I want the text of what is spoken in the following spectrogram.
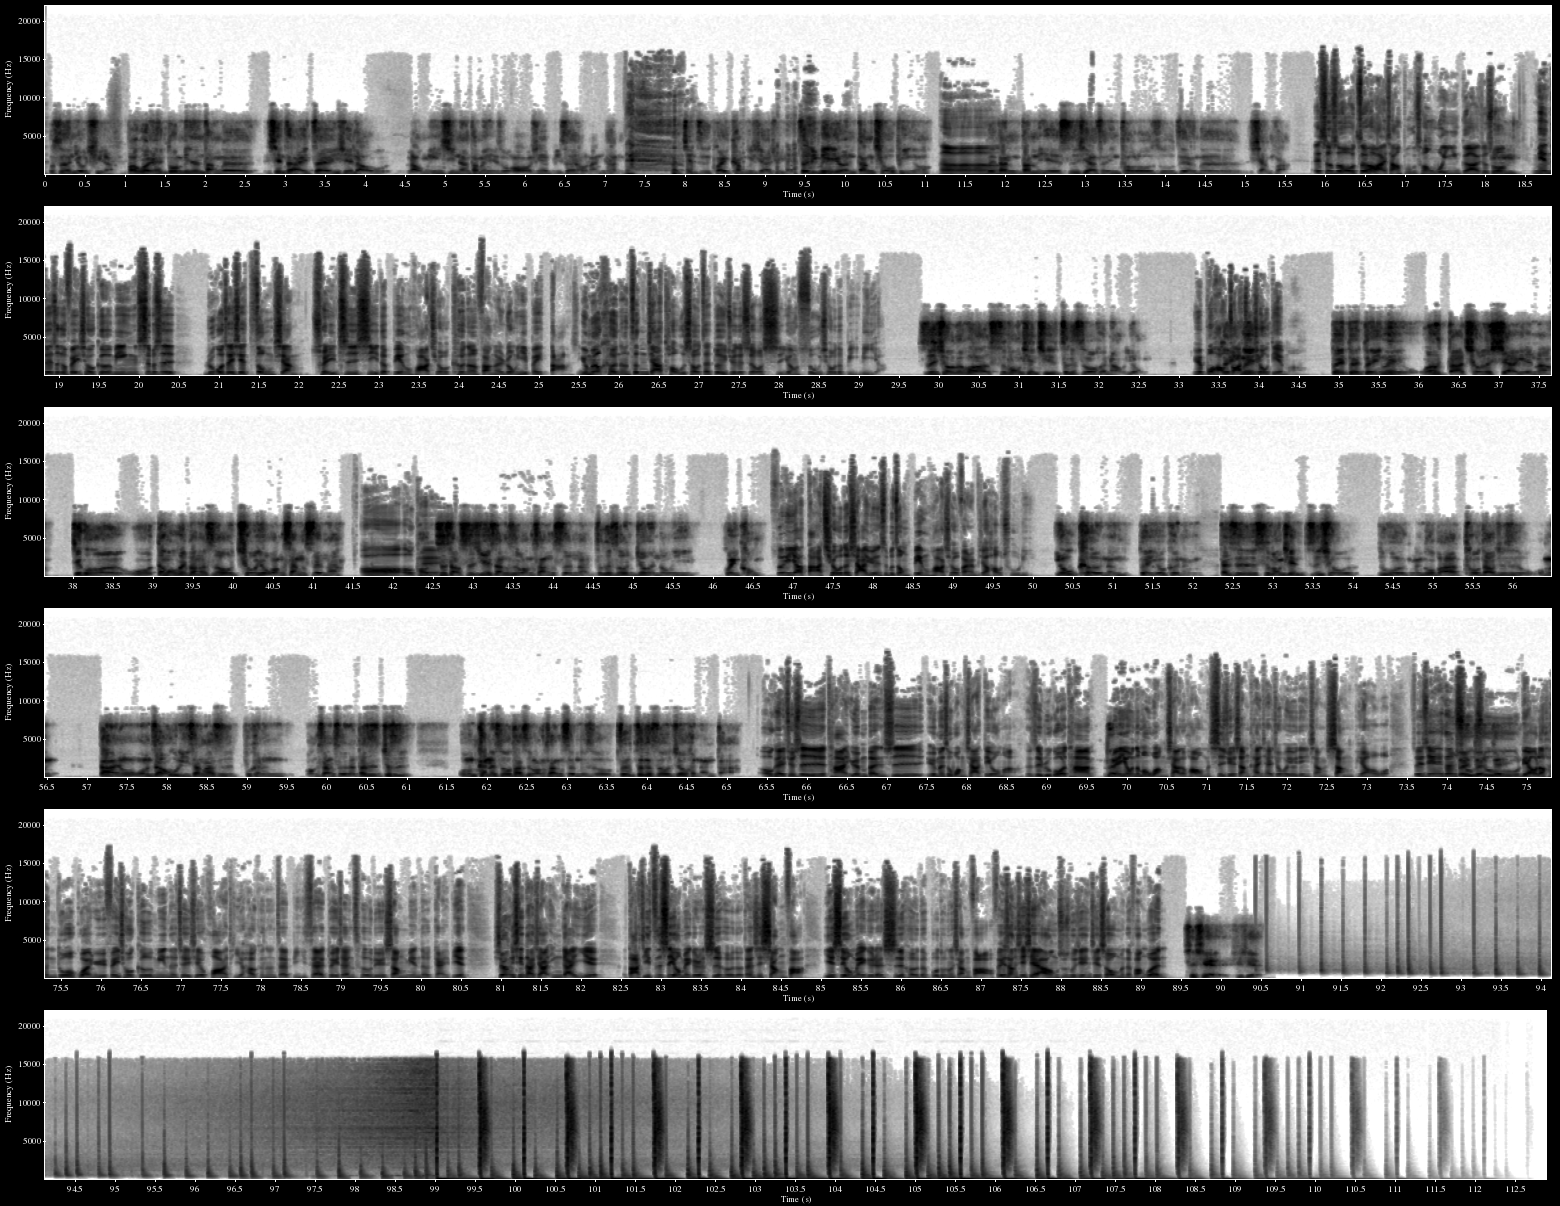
不是很有趣啦。包括很多名人堂的，现在还在一些老老明星啊，他们也说哦，现在比赛好难看，他简直快看不下去。这里面也有人当球评哦，嗯嗯嗯，对，他们他们也私下曾经透露出这样的想法。哎，叔叔，我最后还想补充问一个啊，就是说面对这个飞球革命，是不是？如果这些纵向垂直系的变化球可能反而容易被打，有没有可能增加投手在对决的时候使用速球的比例啊？直球的话，四缝线其实这个时候很好用，因为不好抓击球点嘛。对对对，因为我要打球的下沿嘛，结果我当我挥棒的时候，球又往上升啊。哦，OK，至少视觉上是往上升啊，这个时候你就很容易挥空。所以要打球的下缘，是不是这种变化球反而比较好处理？有可能，对，有可能。但是四缝线直球，如果能够把它投到，就是我们当然我们知道物理上它是不可能往上升的，但是就是我们看的时候它是往上升的时候，这这个时候就很难打。OK，就是它原本是原本是往下丢嘛，可是如果它没有那么往下的话，我们视觉上看起来就会有点像上飘哦。所以今天跟叔叔聊了很多关于飞球革命的这些话题，还有可能在比赛对战策略上面的改变。相信大家应该也打击姿势有每个人适合的，但是想法也是有每个人适合的不同的想法。非常谢谢阿红叔叔今天接受我们的访问，谢谢谢谢。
